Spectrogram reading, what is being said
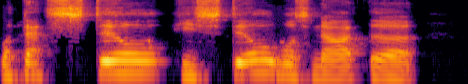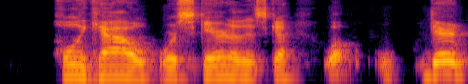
but that's still he still was not the holy cow we're scared of this guy. Well Darin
